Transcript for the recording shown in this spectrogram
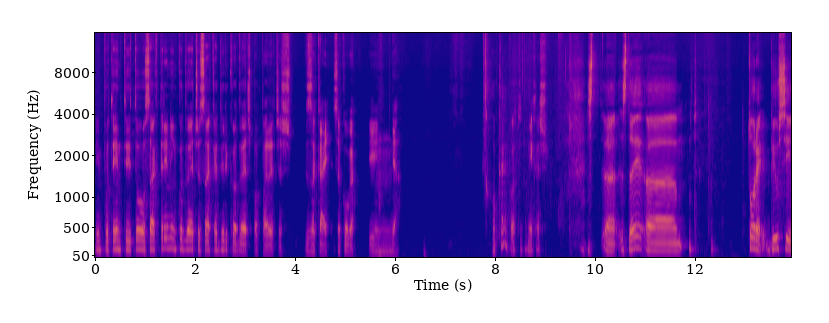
In potem ti to vsak trening odveč, vsaka dirka odveč, pa pa rečeš, zakaj, za koga. In ja, Okay. pa tudi nehaš. Eh, Zdaj, eh, torej, bil si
